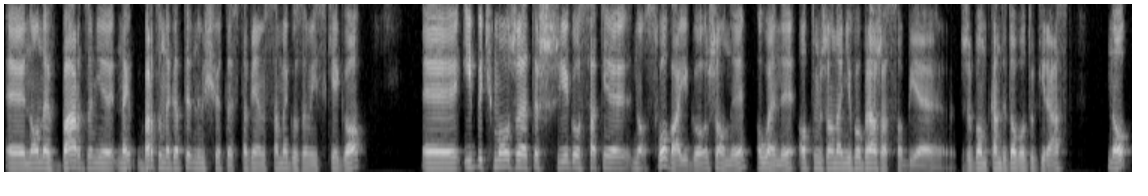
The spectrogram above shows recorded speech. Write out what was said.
e, no one w bardzo, nie, bardzo negatywnym świetle stawiają samego Zeleńskiego e, i być może też jego ostatnie no, słowa jego żony, Oweny, o tym, że ona nie wyobraża sobie, żeby on kandydował drugi raz, no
